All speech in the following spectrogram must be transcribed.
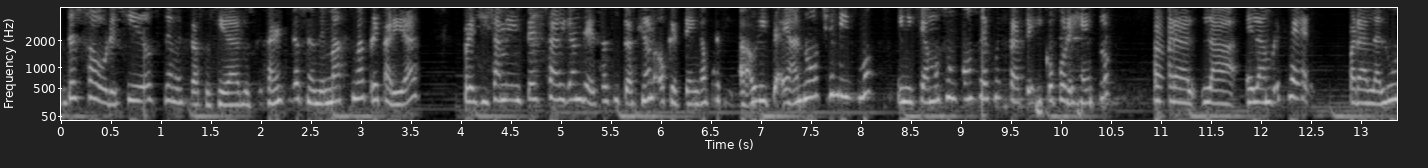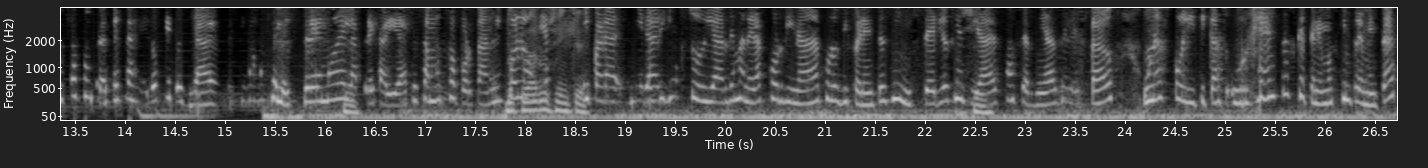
desfavorecidos de nuestra sociedad, los que están en situación de máxima precariedad, precisamente salgan de esa situación o que tengan, pues, ahorita, eh, anoche mismo iniciamos un consejo estratégico, por ejemplo, para la, el hambre cero, para la lucha contra ese flagelo que pues ya es, digamos, el extremo de la precariedad que estamos soportando en Doctora Colombia Rusinque. y para mirar y estudiar de manera coordinada con los diferentes ministerios y entidades concernidas del Estado unas políticas urgentes que tenemos que implementar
